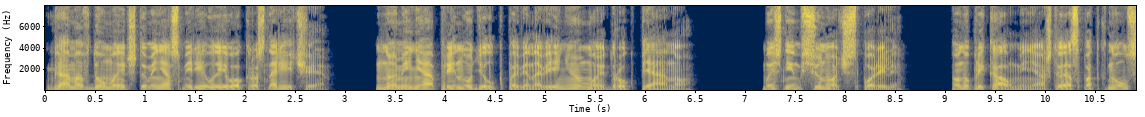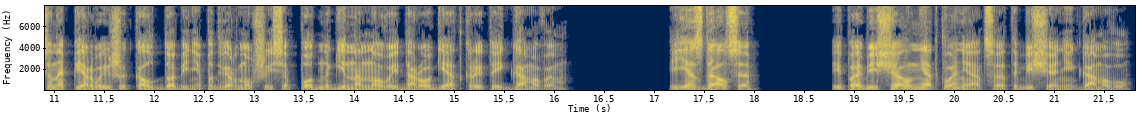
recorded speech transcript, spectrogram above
Гамов думает, что меня смирило его красноречие. Но меня принудил к повиновению мой друг Пиано. Мы с ним всю ночь спорили. Он упрекал меня, что я споткнулся на первой же колдобине, подвернувшейся под ноги на новой дороге, открытой Гамовым. Я сдался и пообещал не отклоняться от обещаний Гамову.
